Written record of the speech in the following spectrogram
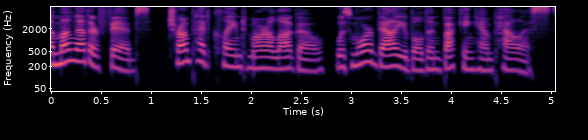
Among other fibs, Trump had claimed Mar a Lago was more valuable than Buckingham Palace.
